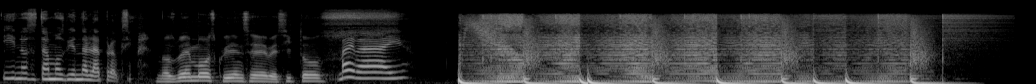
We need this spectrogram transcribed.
y nos estamos viendo la próxima. Nos vemos, cuídense, besitos. Bye bye.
